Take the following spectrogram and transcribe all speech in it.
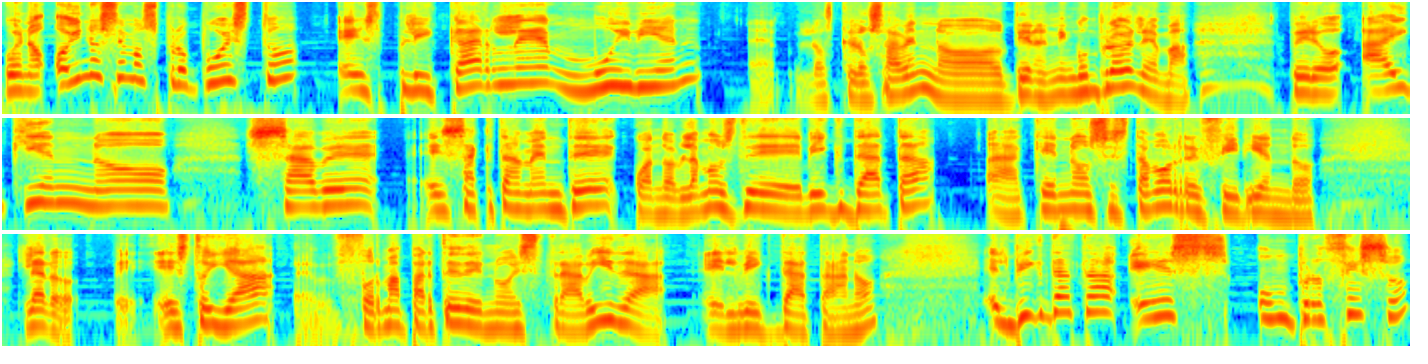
Bueno, hoy nos hemos propuesto explicarle muy bien eh, los que lo saben no tienen ningún problema, pero hay quien no sabe exactamente cuando hablamos de Big Data a qué nos estamos refiriendo. Claro, eh, esto ya eh, forma parte de nuestra vida, el Big Data, ¿no? El Big Data es un proceso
